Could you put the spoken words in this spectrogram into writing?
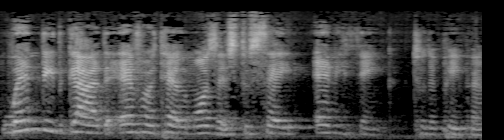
When did God ever tell Moses to say anything to the people?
